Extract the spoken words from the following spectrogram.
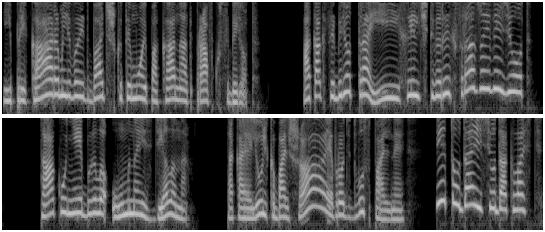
И прикармливает, батюшка ты мой, пока на отправку соберет. А как соберет троих или четверых, сразу и везет. Так у ней было умно и сделано. Такая люлька большая, вроде двуспальная, и туда и сюда класть.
